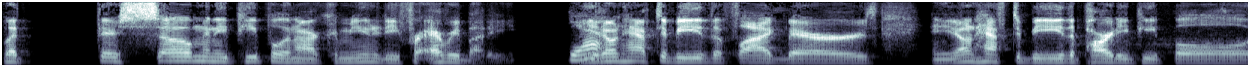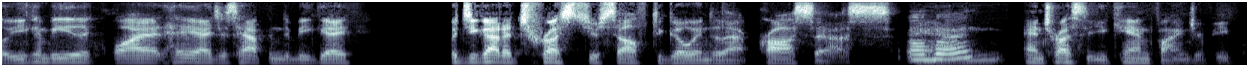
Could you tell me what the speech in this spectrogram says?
But there's so many people in our community for everybody. Yeah. You don't have to be the flag bearers and you don't have to be the party people. You can be the quiet, hey, I just happen to be gay. But you got to trust yourself to go into that process Mhm. and, and trust that you can find your people.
